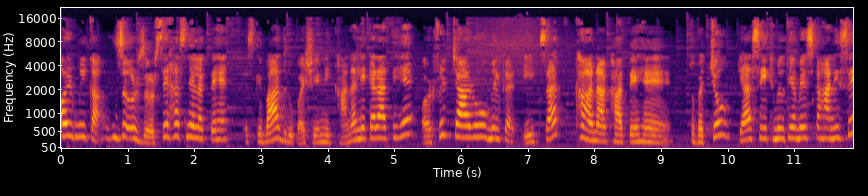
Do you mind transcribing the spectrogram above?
और मीका ज़ोर ज़ोर से हंसने लगते हैं। इसके बाद रूपा शेरनी खाना लेकर आती है और फिर चारों मिलकर एक साथ खाना खाते हैं। तो बच्चों, क्या सीख मिलती है हमें इस कहानी से?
